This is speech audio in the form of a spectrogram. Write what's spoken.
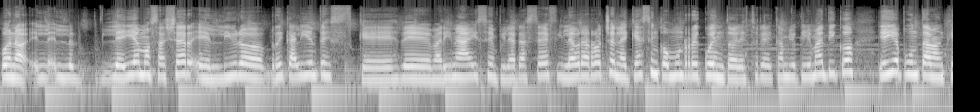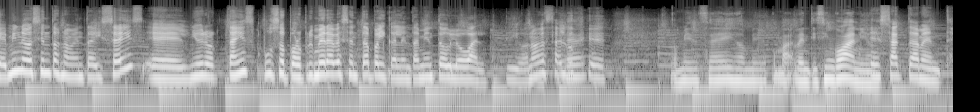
bueno, leíamos ayer el libro Recalientes, que es de Marina Eisen, Pilar Acef y Laura Rocha, en la que hacen como un recuento de la historia del cambio climático y ahí apuntaban que en 1996 el New York Times puso por primera vez en tapa el calentamiento global, digo, ¿no? Es algo que 2006, 25 años. Exactamente.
